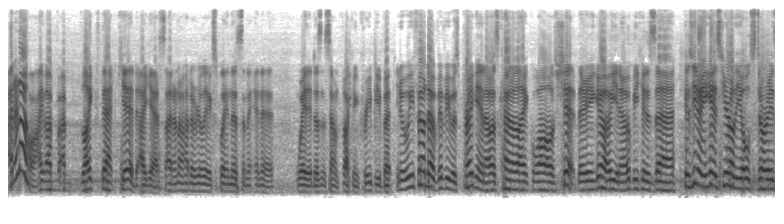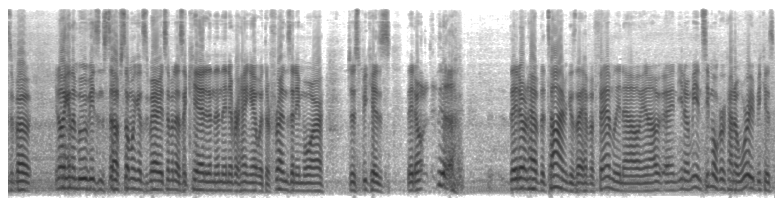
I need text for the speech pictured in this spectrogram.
I don't know. I, I, I like that kid, I guess. I don't know how to really explain this in a, in a way that doesn't sound fucking creepy. But you know, we found out Vivi was pregnant. I was kind of like, well, shit. There you go. You know, because because uh, you know, you guys hear all the old stories about you know, like in the movies and stuff. Someone gets married, someone has a kid, and then they never hang out with their friends anymore, just because they don't. Ugh, they don't have the time because they have a family now, you know. And you know, me and C-Milk were kind of worried because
